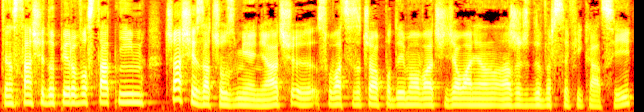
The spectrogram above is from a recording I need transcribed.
Ten stan się dopiero w ostatnim czasie zaczął zmieniać. Słowacja zaczęła podejmować działania na rzecz dywersyfikacji.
